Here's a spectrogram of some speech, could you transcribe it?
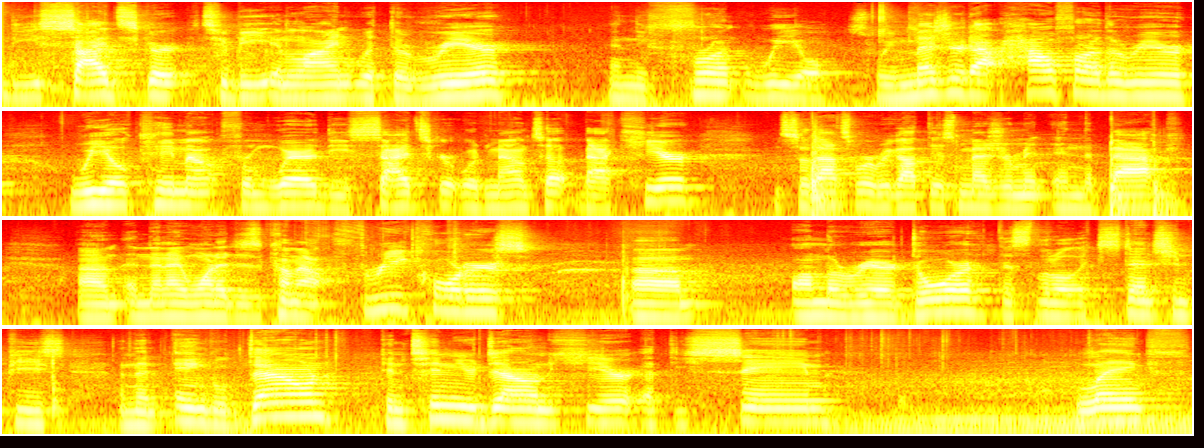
the side skirt to be in line with the rear and the front wheel. So we measured out how far the rear wheel came out from where the side skirt would mount up back here. And so that's where we got this measurement in the back. Um, and then I wanted it to come out three quarters um, on the rear door, this little extension piece, and then angle down, continue down here at the same length,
